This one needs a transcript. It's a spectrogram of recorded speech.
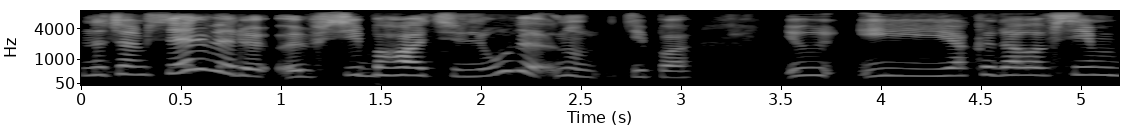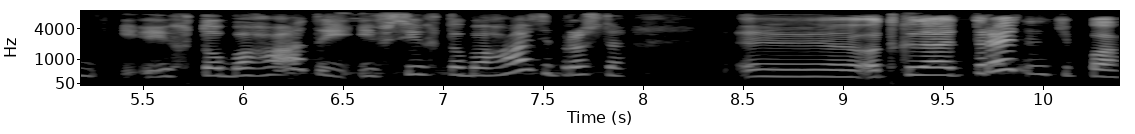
на цьому сервері е, всі багаті люди, ну, типа, і, і я кидала всім, і хто багатий, і всі, хто багаті, просто е, от кидають трейд, ну, типа,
